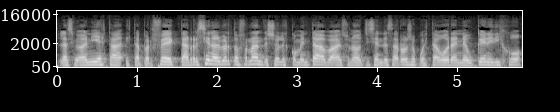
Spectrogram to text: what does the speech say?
la, ciudadanía está, está perfecta. Recién Alberto Fernández, yo les comentaba, es una noticia en desarrollo, pues está ahora en Neuquén y dijo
